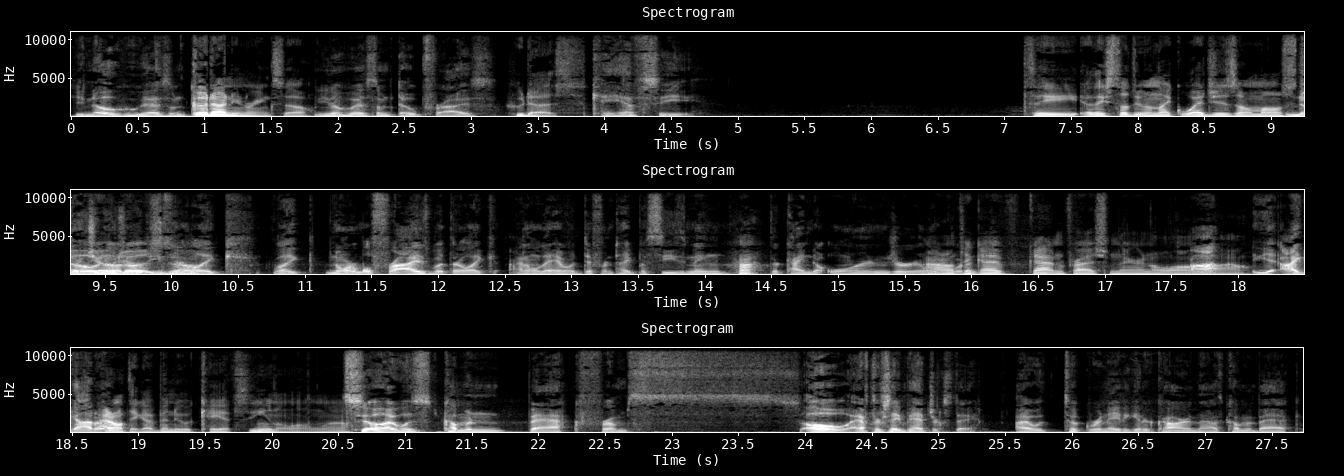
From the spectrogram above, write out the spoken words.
You know who has some Good onion rings though. You know who has some dope fries? Who does? KFC. They are they still doing like wedges almost? No, no, no. These are like like normal fries, but they're like I don't know. They have a different type of seasoning. Huh. They're kind of orange or. Like I don't think I've gotten fries from there in a long Uh, while. yeah, I got. I don't think I've been to a KFC in a long while. So I was coming back from. Oh, after St. Patrick's Day, I took Renee to get her car, and then I was coming back,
